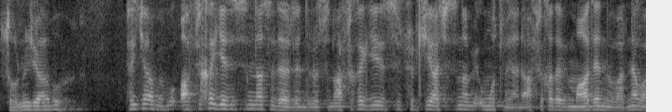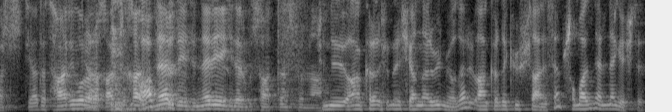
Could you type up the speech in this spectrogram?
Sorunun cevabı. Peki abi bu Afrika gezisini nasıl değerlendiriyorsun? Afrika gezisi Türkiye açısından bir umut mu yani? Afrika'da bir maden mi var? Ne var? Ya da tarih olarak Afrika Afrika- neredeydi? Nereye gider bu saatten sonra abi? Şimdi Ankara'da şimdi yaşayanlar bilmiyorlar. Ankara'daki üç tanesi hep Somali'nin eline geçti.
